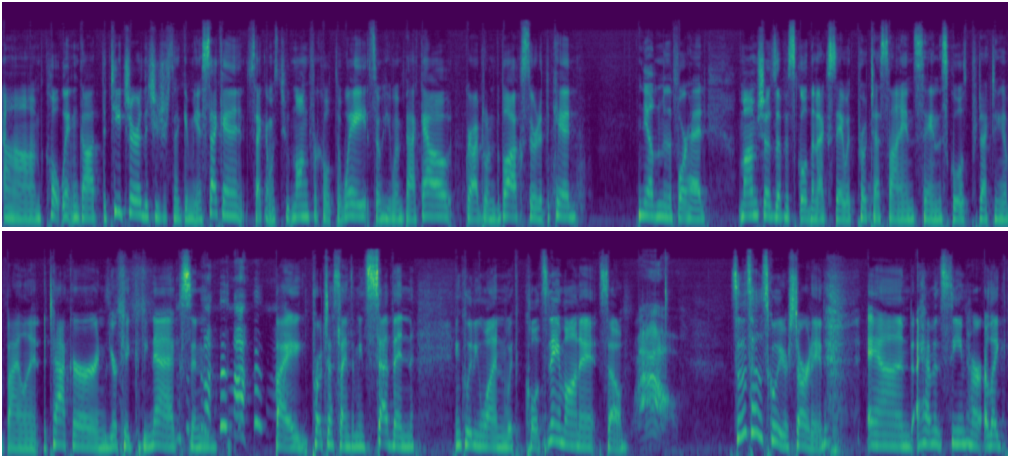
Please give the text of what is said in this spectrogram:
um, Colt went and got the teacher. The teacher said, Give me a second. Second was too long for Colt to wait. So he went back out, grabbed one of the blocks, threw it at the kid, nailed him in the forehead. Mom shows up at school the next day with protest signs saying the school is protecting a violent attacker and your kid could be next. And by protest signs, I mean seven, including one with Colt's name on it. So, Wow. so that's how the school year started. And I haven't seen her, or like,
